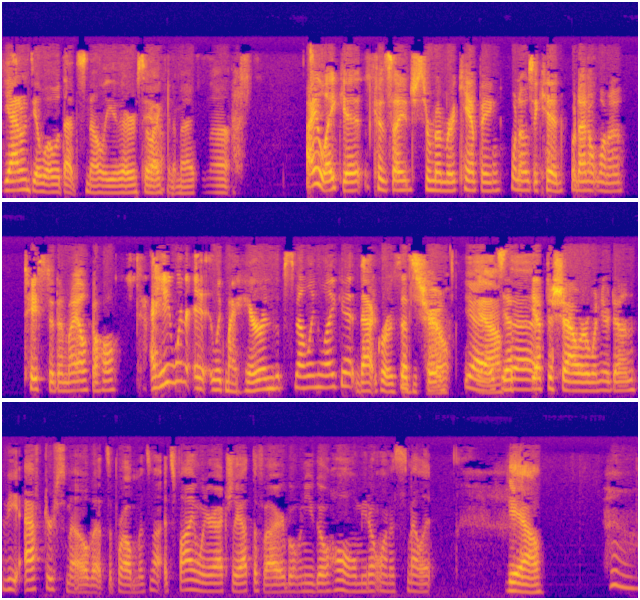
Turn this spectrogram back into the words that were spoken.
Yeah, I don't deal well with that smell either, so I can imagine that. I like it because I just remember camping when I was a kid, but I don't want to taste it in my alcohol. I hate when it, like my hair ends up smelling like it. That grosses That's me true. out. Yeah, Yeah. it's You have, the, you have to shower when you're done. the after smell that's the problem. It's not it's fine when you're actually at the fire, but when you go home, you don't want to smell it. Yeah.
